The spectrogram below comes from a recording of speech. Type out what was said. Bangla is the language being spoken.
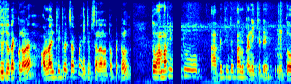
জুজু বেক কোনরে online tutor Chakma YouTube channel টপেটুন তো আমার কিন্তু পালু কানিচ্ছে দে তো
